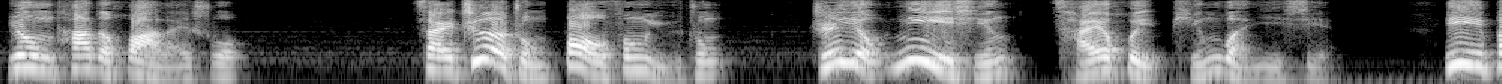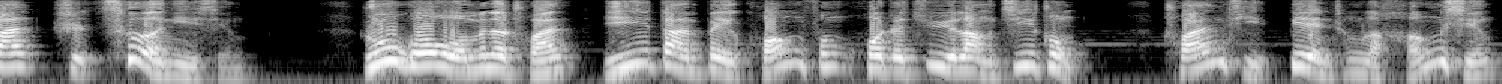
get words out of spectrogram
用他的话来说，在这种暴风雨中，只有逆行才会平稳一些，一般是侧逆行。如果我们的船一旦被狂风或者巨浪击中，船体变成了横行。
